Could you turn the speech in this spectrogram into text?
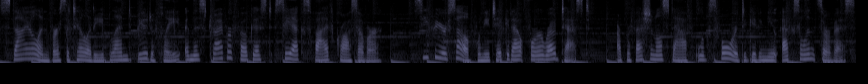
Style and versatility blend beautifully in this driver-focused CX-5 crossover. See for yourself when you take it out for a road test. Our professional staff looks forward to giving you excellent service.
